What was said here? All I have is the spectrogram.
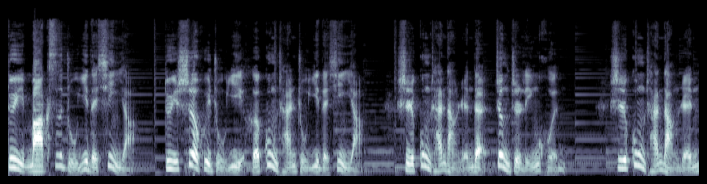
对马克思主义的信仰。对社会主义和共产主义的信仰，是共产党人的政治灵魂，是共产党人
